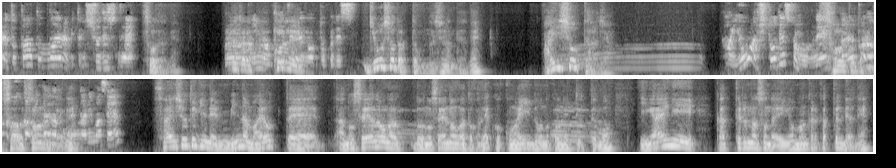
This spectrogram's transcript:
えるとパートナー選びと一緒ですね。そうだよね。うん、だから今これね。業者だって同じなんだよね。相性ってあるじゃん。うーんはい、要は人ですもんね。そういうことそうそうなんだよねなりません？最終的にね、みんな迷って、あの性能が、どの性能がとかね、ここがいいどうのこうのって言っても、意外に買ってるのはそんな営業マンから買ってんだよね。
